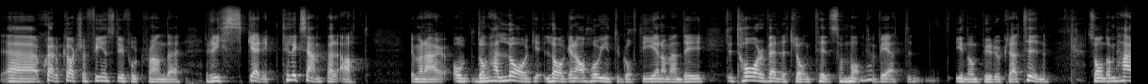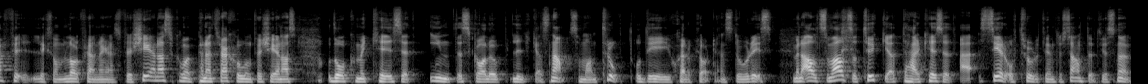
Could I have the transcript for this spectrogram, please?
eh, självklart så finns det ju fortfarande risker, till exempel att jag menar, de här lag, lagarna har ju inte gått igenom än. Det, det, tar väldigt lång tid, som många vet, inom byråkratin. Så om de här liksom, lagförändringarna försenas så kommer penetration försenas och då kommer caset inte skala upp lika snabbt som man trott. Och det är ju självklart en stor risk. Men allt som allt så tycker jag att det här caset är, ser otroligt intressant ut just nu.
